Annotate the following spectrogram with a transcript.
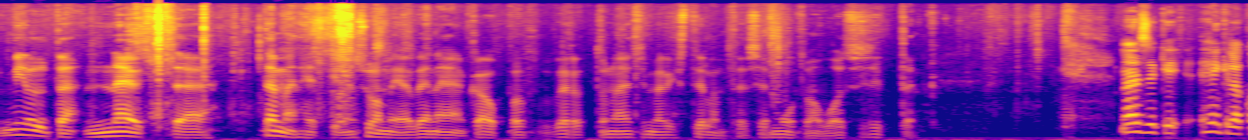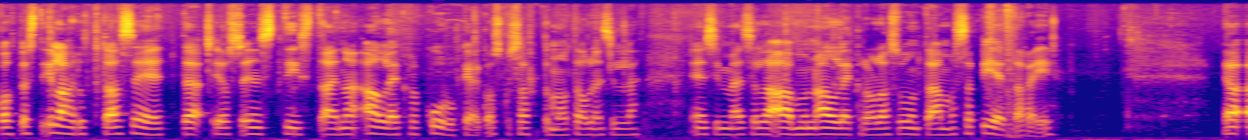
miltä näyttää tämänhetkinen Suomen ja Venäjän kauppa verrattuna esimerkiksi tilanteeseen muutama vuosi sitten? No ensinnäkin henkilökohtaisesti ilahduttaa se, että jos ensi tiistaina Allegro kulkee, koska sattumalta olen sillä ensimmäisellä aamun Allegrolla suuntaamassa Pietariin. Ja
